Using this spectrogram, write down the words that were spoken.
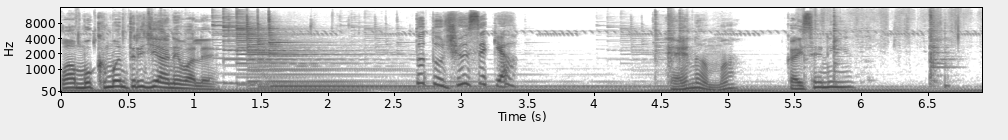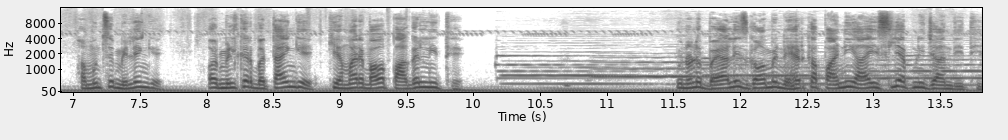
वहाँ मुख्यमंत्री जी आने वाले हैं। तो तुझे से क्या? है ना अम्मा? कैसे नहीं है? हम उनसे मिलेंगे और मिलकर बताएँगे कि हमारे बाबा पागल नहीं थे। उन्होंने बयालीस गाँव में नहर का पानी आया इसलिए अपनी जान दी थी।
